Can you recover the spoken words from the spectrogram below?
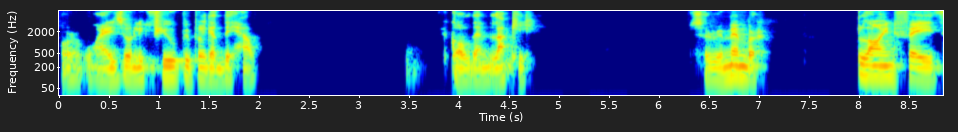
Or why is only few people get the help? You call them lucky. So remember, blind faith,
